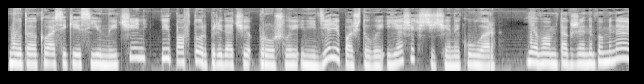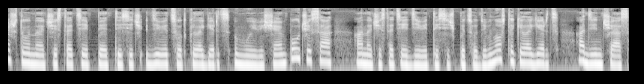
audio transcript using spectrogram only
«Нота классики с Юной Чень» и повтор передачи прошлой недели «Почтовый ящик с Чеченой Кулар». Я вам также напоминаю, что на частоте 5900 кГц мы вещаем полчаса, а на частоте 9590 кГц – один час.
